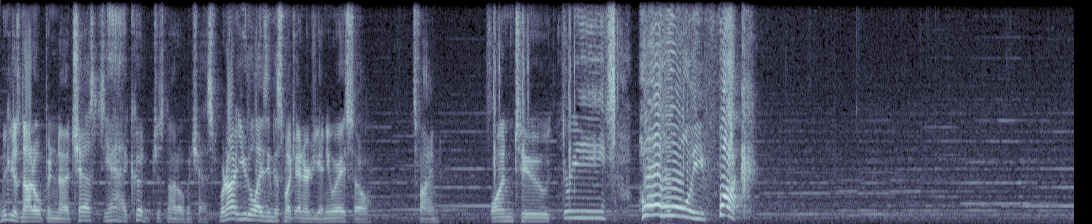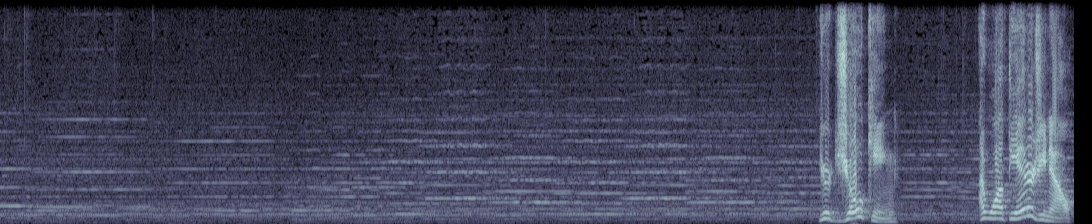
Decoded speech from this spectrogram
We could just not open uh, chests. Yeah, I could just not open chests. We're not utilizing this much energy anyway, so it's fine. One, two, three. Holy fuck! You're joking. I want the energy now.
